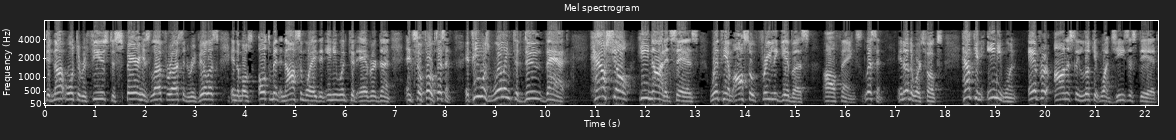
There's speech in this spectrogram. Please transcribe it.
did not want to refuse to spare His love for us and to reveal us in the most ultimate and awesome way that anyone could ever done. And so folks, listen, if He was willing to do that, how shall He not, it says, with him also freely give us all things. Listen, in other words, folks, how can anyone ever honestly look at what Jesus did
